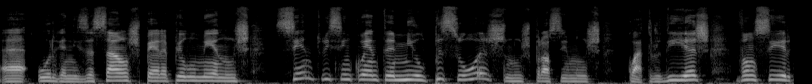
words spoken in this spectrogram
A organização espera pelo menos 150 mil pessoas nos próximos quatro dias. Vão ser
